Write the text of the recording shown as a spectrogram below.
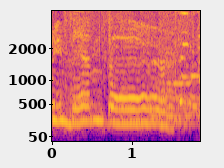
remember.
